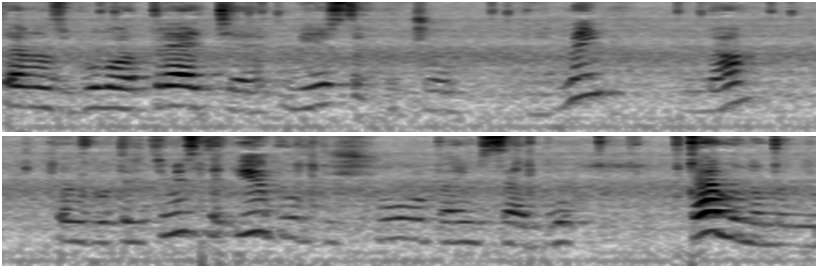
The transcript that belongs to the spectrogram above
Це в нас було третє місце, хочу вірний, да? Це в нас було третє місце і пропишу таймсет. Бо Темно мені,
